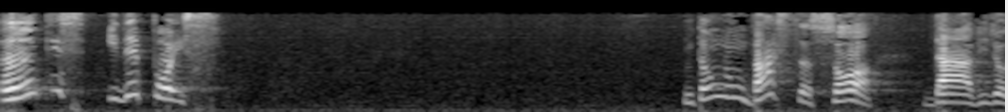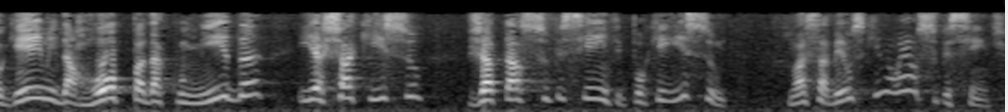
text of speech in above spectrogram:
antes e depois. Então não basta só dar videogame, dar roupa, dar comida e achar que isso já está suficiente, porque isso nós sabemos que não é o suficiente.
